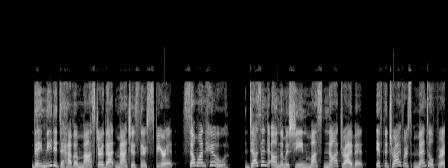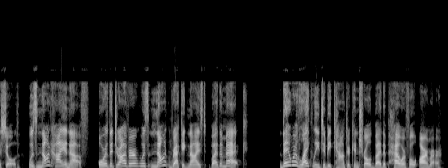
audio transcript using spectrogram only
They needed to have a master that matches their spirit, someone who doesn't own the machine must not drive it. If the driver's mental threshold was not high enough, or the driver was not recognized by the mech, they were likely to be counter controlled by the powerful armor,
